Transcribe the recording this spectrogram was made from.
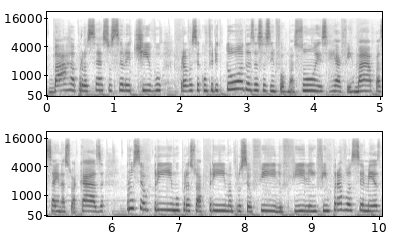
barra processo seletivo para você conferir todas essas informações, reafirmar, passar aí na sua casa, para o seu primo, para sua prima, para o seu filho, filha, enfim, para você mesmo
